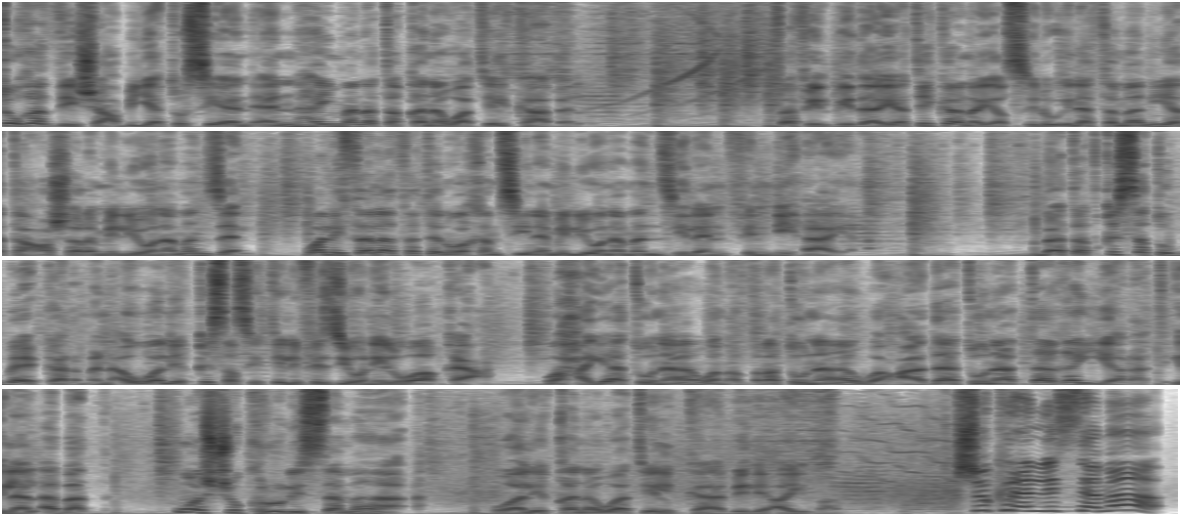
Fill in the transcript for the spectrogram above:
تغذي شعبية سي إن إن هيمنة قنوات الكابل. ففي البداية كان يصل إلى 18 مليون منزل ول 53 مليون منزل في النهاية. باتت قصة بيكر من أول قصص تلفزيون الواقع. وحياتنا ونظرتنا وعاداتنا تغيرت إلى الأبد. والشكر للسماء ولقنوات الكابل أيضا. شكرا للسماء.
